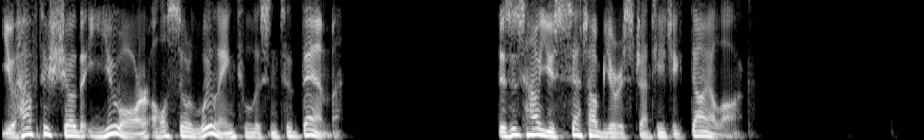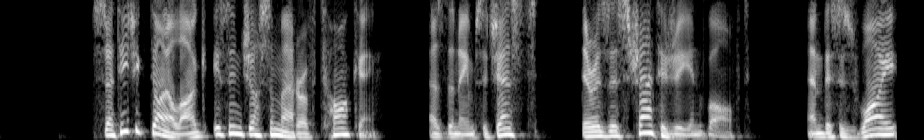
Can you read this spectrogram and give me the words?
you have to show that you are also willing to listen to them. This is how you set up your strategic dialogue. Strategic dialogue isn't just a matter of talking. As the name suggests, there is a strategy involved, and this is why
